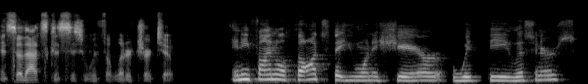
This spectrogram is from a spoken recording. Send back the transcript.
And so that's consistent with the literature too. Any final thoughts that you want to share with the listeners?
